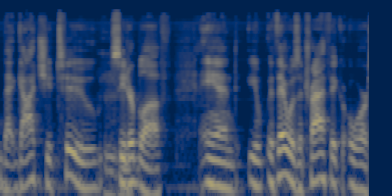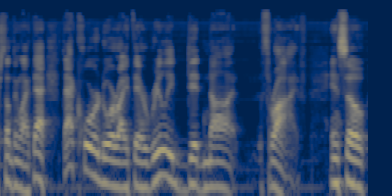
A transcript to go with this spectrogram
that got you to Mm-hmm. Cedar Bluff. And if there was a traffic or something like that, that corridor right there really did not thrive. And so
